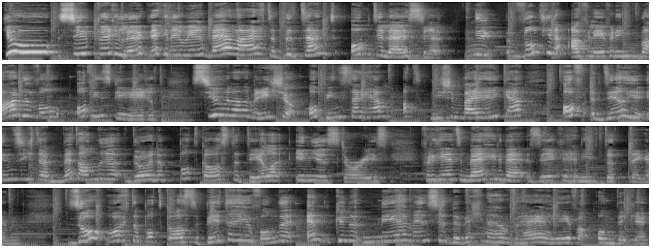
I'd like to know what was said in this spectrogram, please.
Joe, super leuk dat je er weer bij waart. Bedankt om te luisteren. Nu, vond je de aflevering waardevol of inspirerend? Stuur me dan een berichtje op Instagram, at of deel je inzichten met anderen door de podcast te delen in je stories. Vergeet mij hierbij zeker niet te taggen. Zo wordt de podcast beter gevonden en kunnen meer mensen de weg naar een vrijer leven ontdekken.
